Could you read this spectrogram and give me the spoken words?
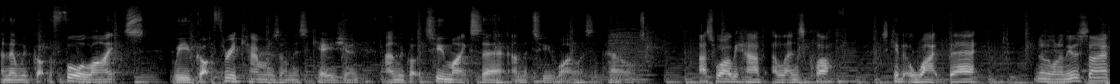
And then we've got the four lights, we've got three cameras on this occasion, and we've got the two mics there and the two wireless lapels. That's why we have a lens cloth. Just give it a wipe there. Another one on the other side.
